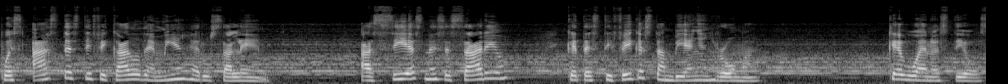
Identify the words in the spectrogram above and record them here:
pues has testificado de mí en Jerusalén. Así es necesario que testifiques también en Roma. Qué bueno es Dios.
